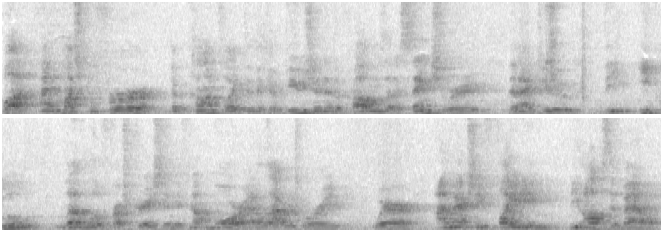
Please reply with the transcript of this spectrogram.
But I much prefer the conflict and the confusion and the problems at a sanctuary than I do the equal level of frustration, if not more, at a laboratory where I'm actually fighting the opposite battle.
